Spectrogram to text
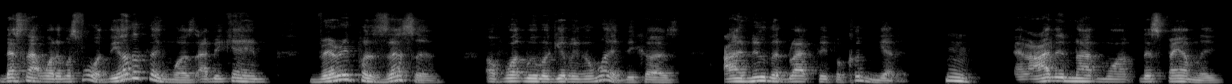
that's not what it was for. The other thing was I became very possessive of what we were giving away because I knew that black people couldn't get it. Hmm. And I did not want this family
